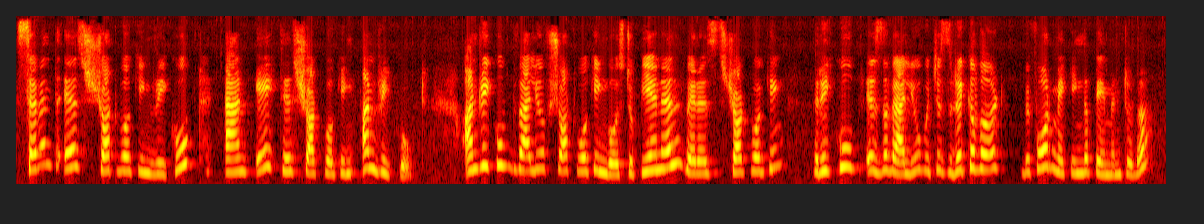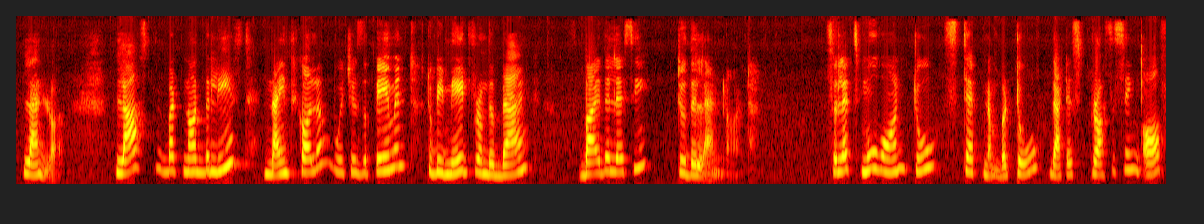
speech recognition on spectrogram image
Seventh is short working recouped and eighth is short working unrecouped. Unrecouped value of short working goes to PNL, whereas short working recouped is the value which is recovered before making the payment to the landlord. Last but not the least, ninth column, which is the payment to be made from the bank by the lessee to the landlord. So let's move on to step number two, that is processing of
